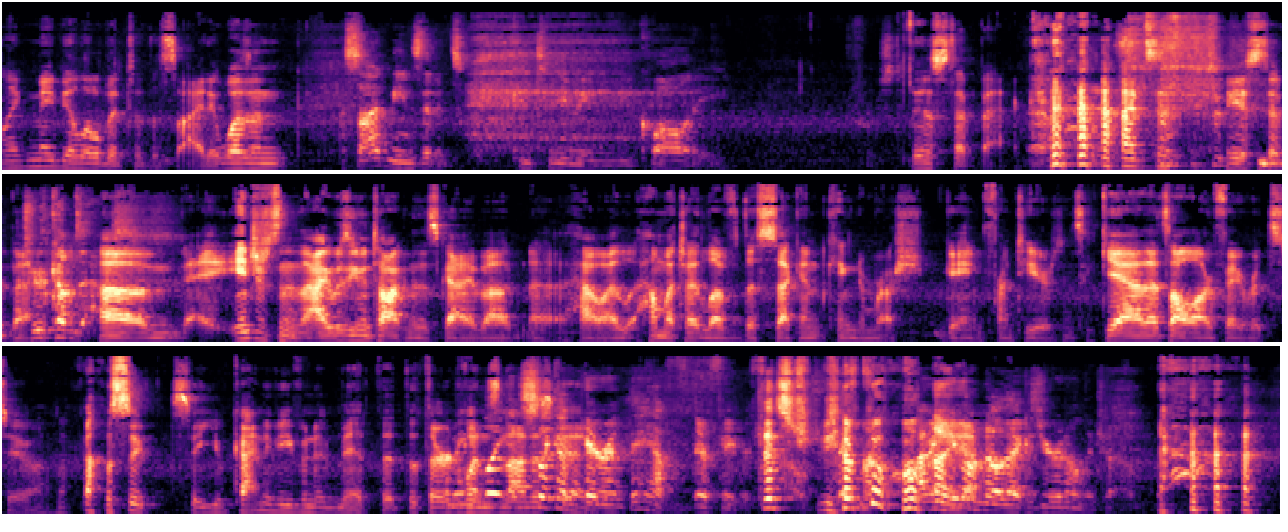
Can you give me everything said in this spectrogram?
like maybe a little bit to the side. It wasn't Side means that it's continuing equality. First, a step back. It's a, step back. truth comes out. Um, interesting. I was even talking to this guy about uh, how I, how much I love the second Kingdom Rush game, Frontiers. And he's like, "Yeah, that's all our favorites too." Like, "Oh, so, so you kind of even admit that the I third mean, one's like, not it's as like good." a parent; they have their favorite. That's true. That's Of course, I mean, you don't know that because you're an only child.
